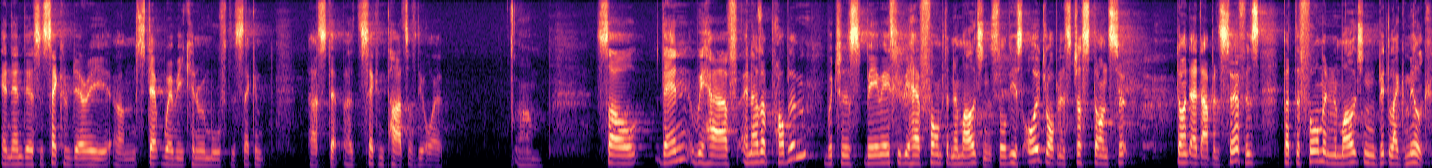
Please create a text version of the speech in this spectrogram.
And then there's a secondary um, step where we can remove the second uh, step, uh, second parts of the oil. Um, so then we have another problem, which is basically we have formed an emulsion. So these oil droplets just don't, don't add up at the surface, but they form an emulsion a bit like milk.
